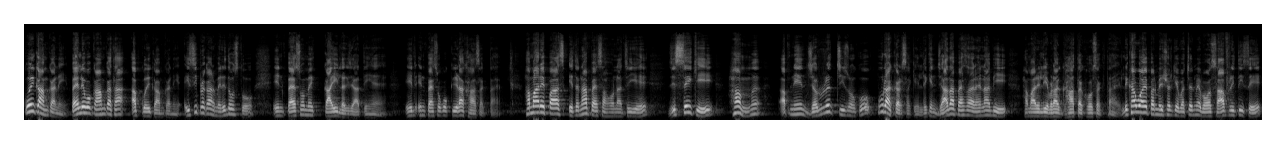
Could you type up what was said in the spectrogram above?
कोई काम का नहीं। पहले वो काम का था अब कोई काम का नहीं। इसी प्रकार मेरे दोस्तों इन पैसों में काई लग जाती हैं। इन इन पैसों को कीड़ा खा सकता है। हमारे पास इतना पैसा होना चाहिए जिससे कि हम अपने ज़रूरत चीज़ों को पूरा कर सकें। लेकिन ज़्यादा पैसा रहना भी हमारे लिए बड़ा घातक हो सकता है। लिखा हुआ है, परमेश्वर के वचन में बहुत साफ़ रीति से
